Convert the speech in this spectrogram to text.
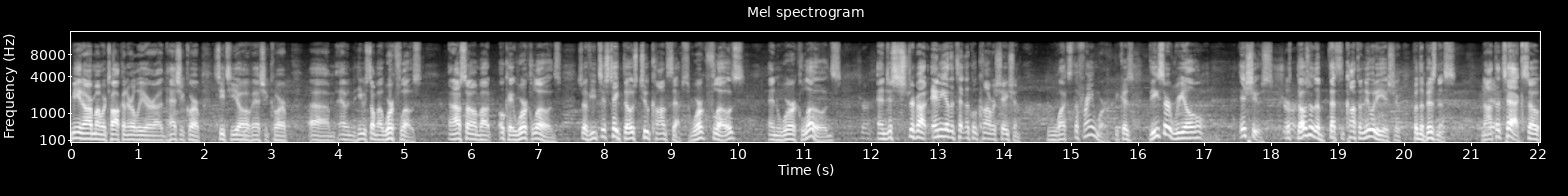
Me and Armon were talking earlier, uh, HashiCorp, CTO of HashiCorp, um, and he was talking about workflows. And I was talking about, okay, workloads. So if you just take those two concepts, workflows and workloads, sure. and just strip out any other technical conversation, what's the framework? Because these are real issues. Sure. Those are the, that's the continuity issue for the business, not the tech. So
